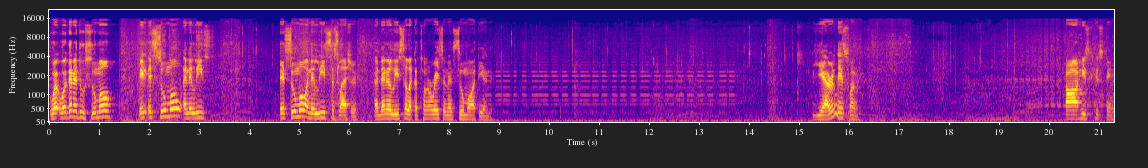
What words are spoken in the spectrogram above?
We're, we're gonna do sumo. It, it's sumo and it leads. It's sumo and it leads to slasher, and then it leads to like a tunnel race and then sumo at the end. Yeah, it really is fun. Ah, he's his thing.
